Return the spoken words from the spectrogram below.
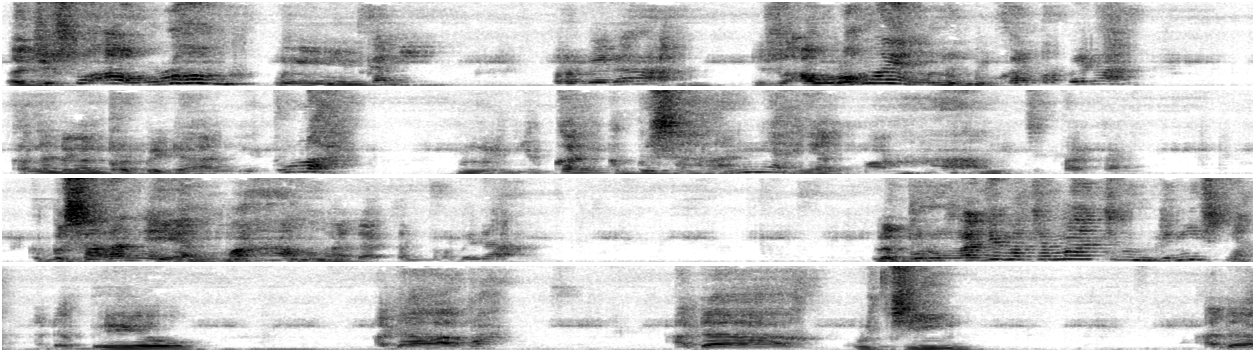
Nah, justru Allah menginginkan perbedaan. Justru Allah lah yang menumbuhkan perbedaan. Karena dengan perbedaan itulah menunjukkan kebesarannya yang maha menciptakan kebesarannya yang maha mengadakan perbedaan lah burung aja macam-macam jenisnya ada beo ada apa? Ada kucing ada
